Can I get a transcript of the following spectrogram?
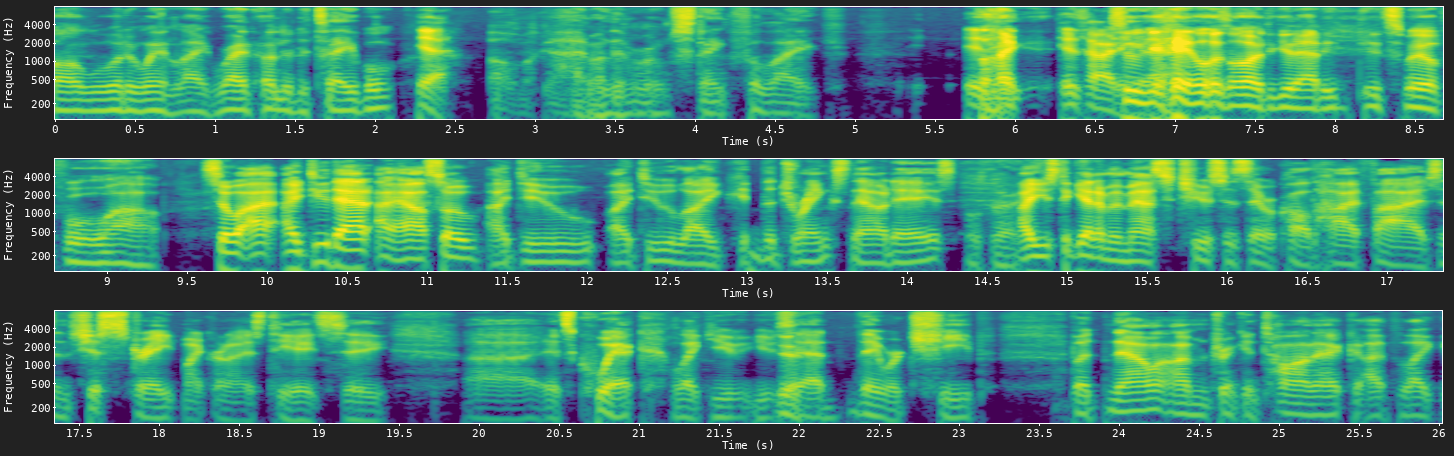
Bong water went like right under the table. Yeah, Oh my god! My living room stank for like it's, Like, it's hard two. to Yeah, get. it was hard to get out. It, it smelled for a while. So I, I do that. I also I do I do like the drinks nowadays. Okay. I used to get them in Massachusetts. They were called high fives, and it's just straight micronized THC. Uh, it's quick, like you you Yeah. said. They were cheap, but now I'm drinking tonic. I've like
